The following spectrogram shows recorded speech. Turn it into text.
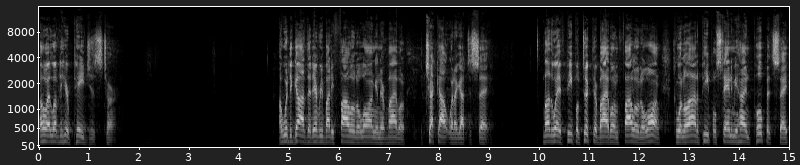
Oh, I love to hear pages turn. I would to God that everybody followed along in their Bible. Check out what I got to say. By the way, if people took their Bible and followed along to what a lot of people standing behind pulpits say,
